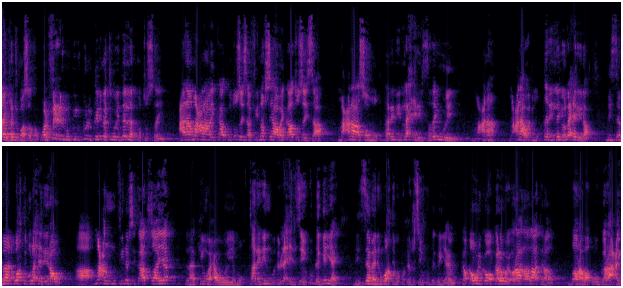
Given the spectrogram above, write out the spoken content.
ayib rajulku waa sidoo kale kuyiri kullu kelimati wey dallad kutustay calaa macnaa bay kaa kutusaysaa fii nafsihaa bay kaa tusaysaa. Macnahaasoo muqtarinin la xiriirsaday weeye macnaha macnaha wuxuu muqtarin leeyo la xiriira bizamaani wakti buu la xiriiraw macnu fii nafsi kaa tusaaya laakiin waxa weeye muqtarinin wuxuu la xiriirsay ku dhegan yahay bizamanin wakti buu ku xiriirsay ku dhegan yahay ka qawlika oo kale wey oraahda adaa tirahdo daraba uu garaacay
